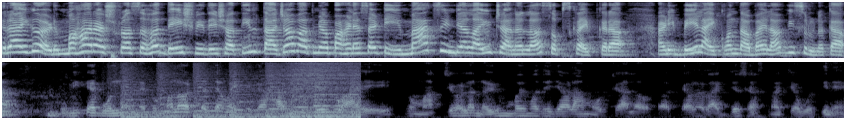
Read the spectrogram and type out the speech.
रायगड महाराष्ट्रासह देश विदेशातील ताज्या बातम्या पाहण्यासाठी मॅक्स इंडिया लाईव्ह चॅनलला सबस्क्राईब करा आणि बेल आयकॉन दाबायला विसरू नका. मी काय बोलणार नाही पण मला वाटतं त्या माहिती का हा विषय जो आहे तो मागच्या वेळेला नवी मुंबईमध्ये ज्यावेळेला हा मोर्चा आला होता त्यावेळेला राज्य शासनाच्या वतीने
